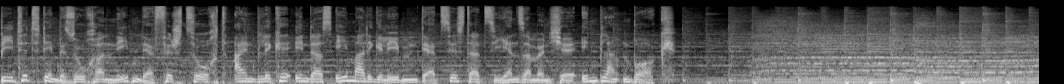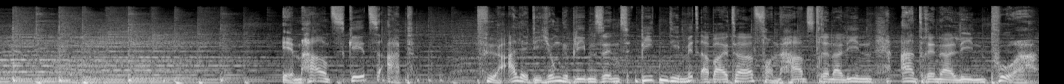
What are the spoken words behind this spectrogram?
bietet den Besuchern neben der Fischzucht Einblicke in das ehemalige Leben der Zisterziensermönche in Blankenburg. Im Harz geht's ab. Für alle, die jung geblieben sind, bieten die Mitarbeiter von Harzdrenalin Adrenalin pur.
